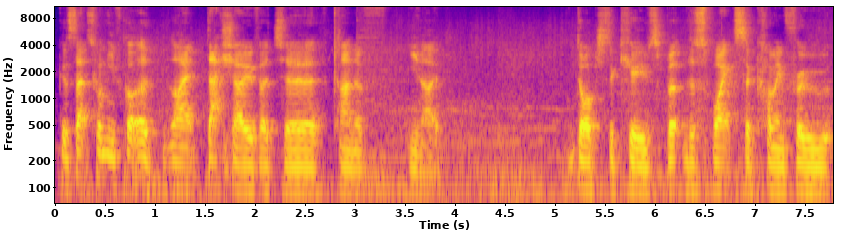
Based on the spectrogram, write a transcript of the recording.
because that's when you've got to like dash over to kind of, you know, dodge the cubes, but the spikes are coming through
